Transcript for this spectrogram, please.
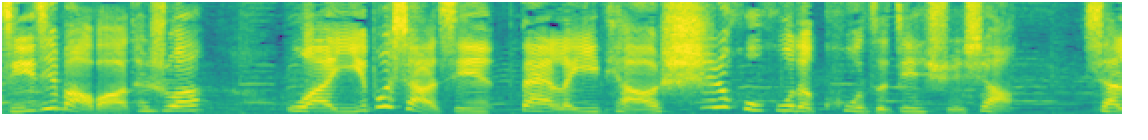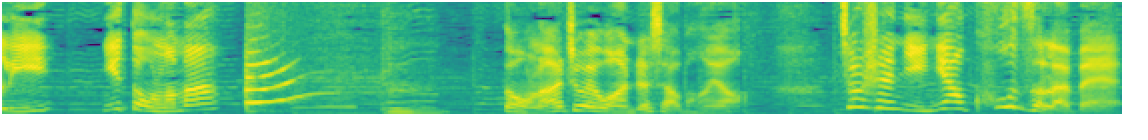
吉吉宝宝他说：“我一不小心带了一条湿乎乎的裤子进学校。”小黎，你懂了吗？嗯，懂了，这位王者小朋友，就是你尿裤子了呗。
